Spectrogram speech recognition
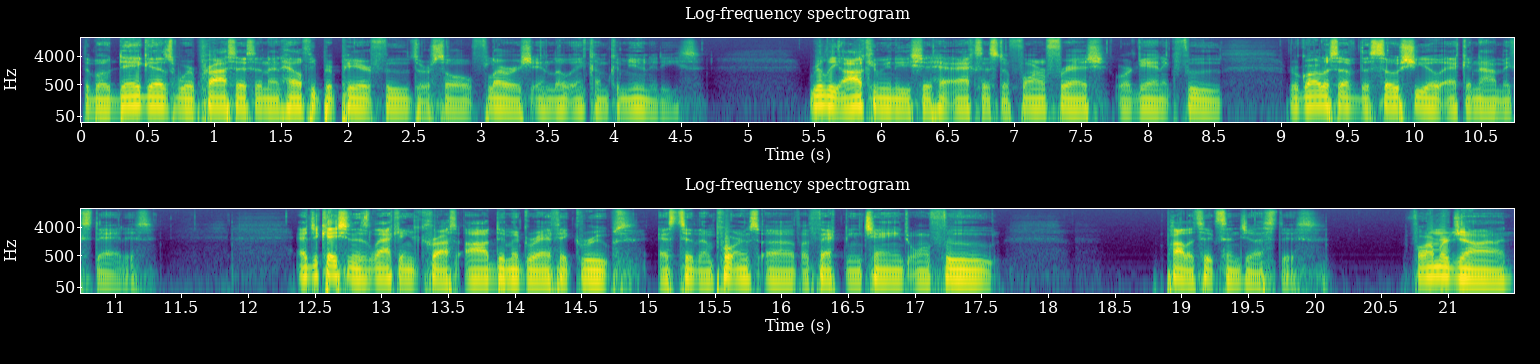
The bodegas where processed and unhealthy prepared foods are sold flourish in low income communities. really all communities should have access to farm fresh, organic food, regardless of the socioeconomic status. Education is lacking across all demographic groups as to the importance of affecting change on food, politics, and justice. Farmer John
